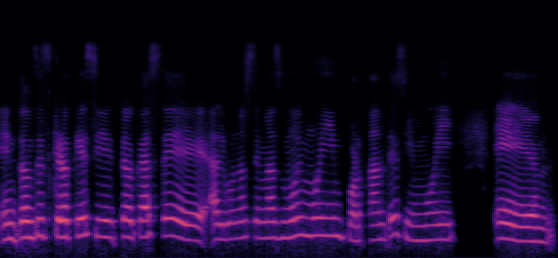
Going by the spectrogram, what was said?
Entonces creo que sí tocaste algunos temas muy, muy importantes y muy... Eh,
